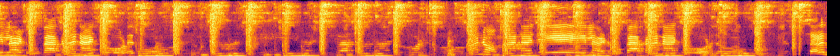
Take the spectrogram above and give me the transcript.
મનો માના જે લાડુ કાકાના છોડ દો. સરસ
